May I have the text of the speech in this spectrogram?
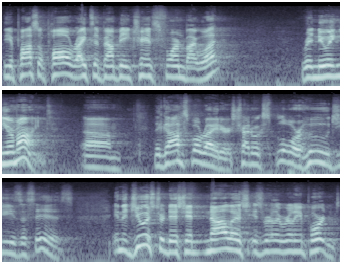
The Apostle Paul writes about being transformed by what? Renewing your mind. Um, the gospel writers try to explore who Jesus is. In the Jewish tradition, knowledge is really, really important.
